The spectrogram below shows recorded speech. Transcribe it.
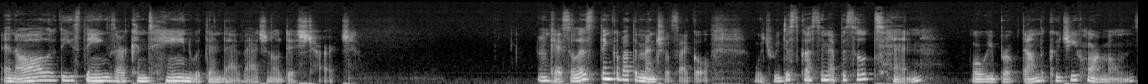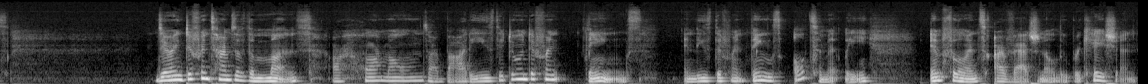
and all of these things are contained within that vaginal discharge. Okay, so let's think about the menstrual cycle, which we discussed in episode 10, where we broke down the coochie hormones. During different times of the month, our hormones, our bodies, they're doing different things. And these different things ultimately influence our vaginal lubrication.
